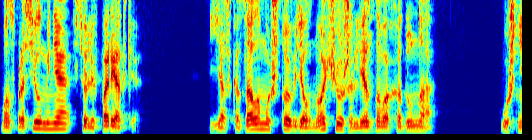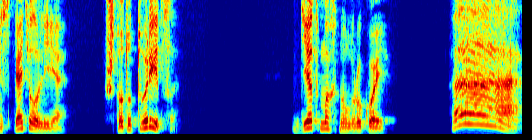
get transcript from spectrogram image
Он спросил меня, все ли в порядке. Я сказал ему, что видел ночью железного ходуна. Уж не спятил ли я? Что тут творится? Дед махнул рукой. а, -а, -а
